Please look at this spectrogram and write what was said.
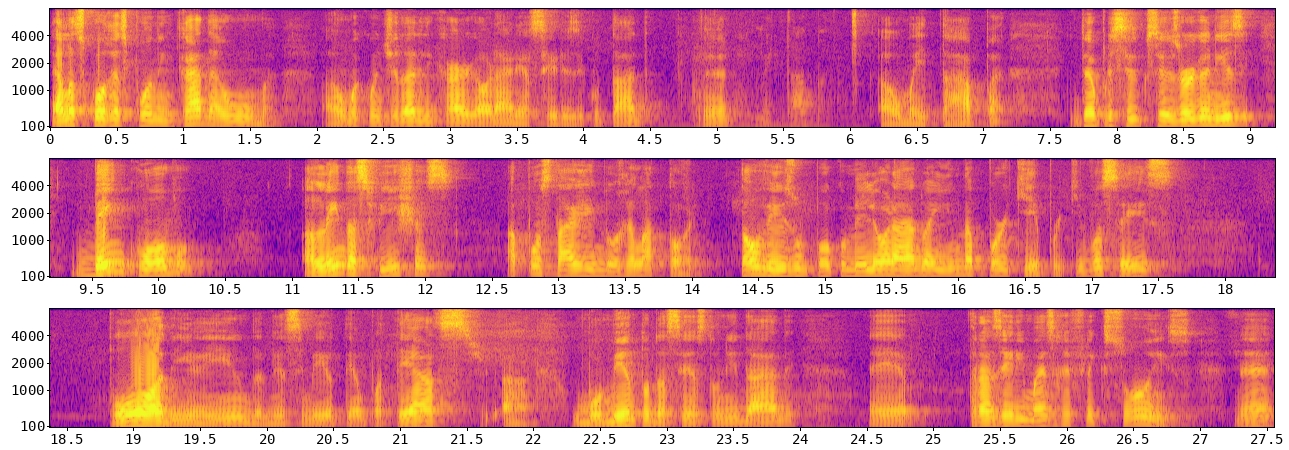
Elas correspondem cada uma a uma quantidade de carga horária a ser executada, né? Uma etapa. a uma etapa. Então eu preciso que vocês organizem, bem como, além das fichas, a postagem do relatório. Talvez um pouco melhorado ainda, por quê? Porque vocês podem ainda, nesse meio tempo, até as- a- o momento da sexta unidade, é, trazerem mais reflexões, né?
